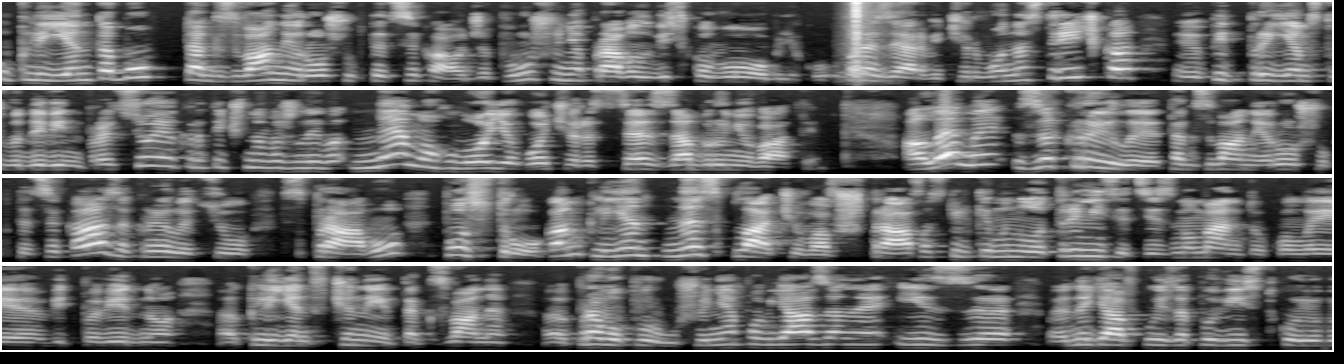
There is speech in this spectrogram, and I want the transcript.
у клієнта був так званий розшук ТЦК, отже, порушення правил військового обліку. В резерві червона стрічка, е, підприємство, де він працює, критично важливо, не могло його через це забронювати. Але ми закрили так званий розшук ТЦК, закрили цю справу по строкам. Клієнт не сплачував штраф, оскільки минуло три місяці з моменту, коли відповідно е, клієнт вчинив так зване е, правопорушення, пов'язане із е, неявкою за повісткою.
